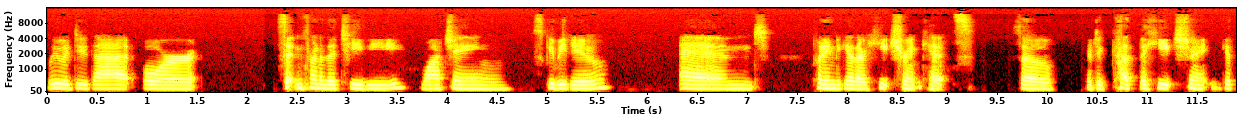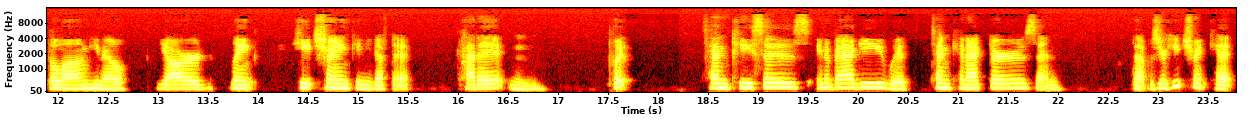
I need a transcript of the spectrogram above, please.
We would do that or sit in front of the TV watching Scooby Doo and putting together heat shrink kits. So you have to cut the heat shrink, get the long, you know, yard length heat shrink and you'd have to cut it and put 10 pieces in a baggie with 10 connectors. And that was your heat shrink kit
